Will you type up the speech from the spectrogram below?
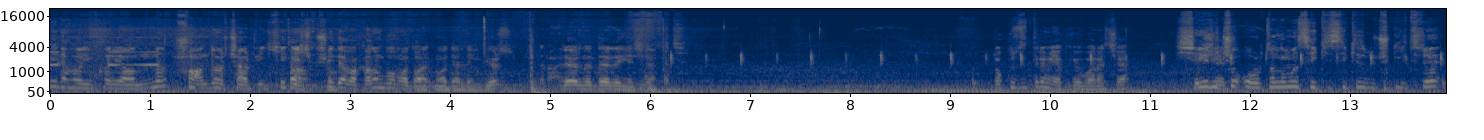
Bir daha yukarıya aldığımda şu an 4 çarpı 2'ye Tamam, geçmiş bir oldu. de bakalım bu model, modelde gidiyoruz. 4'e 4'e geçelim. Evet. 9 litre mi yakıyor bu araç ya? Şehir Şey- içi ortalama 8-8,5 litre.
